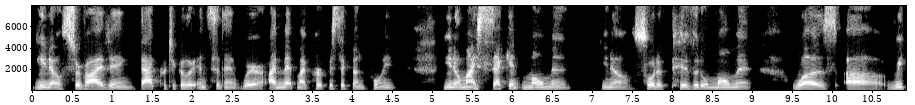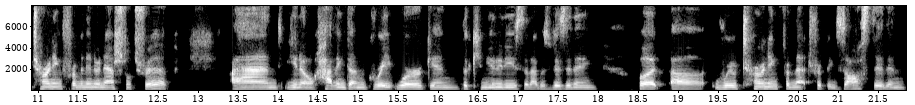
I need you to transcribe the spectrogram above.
you know, surviving that particular incident where I met my purpose at gunpoint. You know, my second moment, you know, sort of pivotal moment was uh, returning from an international trip. and you know having done great work in the communities that i was visiting but uh, returning from that trip exhausted and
